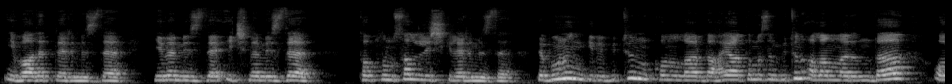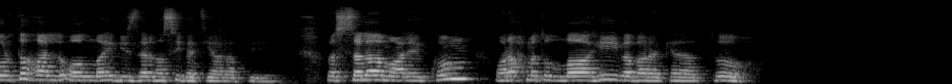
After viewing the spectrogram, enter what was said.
ibadetlerimizde, yememizde, içmemizde, toplumsal ilişkilerimizde ve bunun gibi bütün konularda hayatımızın bütün alanlarında orta halli olmayı bizlere nasip et ya Rabbi. Vesselamu aleyküm ve rahmetullahi ve berekatuhu.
